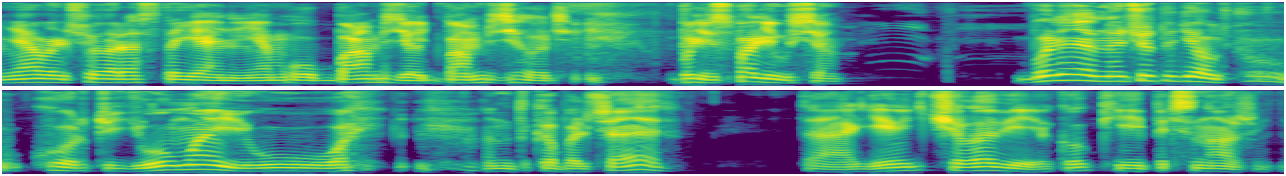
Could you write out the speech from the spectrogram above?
У меня большое расстояние. Я могу бам сделать, бам сделать. Блин, спалился. Блин, ну что ты делаешь? Карта, ё-моё. Она такая большая. Так, 9 человек. Окей, персонажей.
